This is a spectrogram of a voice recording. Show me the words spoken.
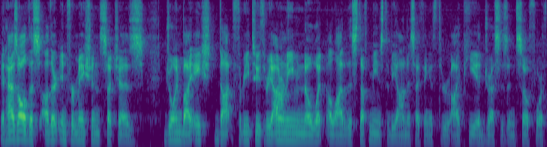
It has all this other information such as joined by H.323. I don't even know what a lot of this stuff means to be honest. I think it's through IP addresses and so forth.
